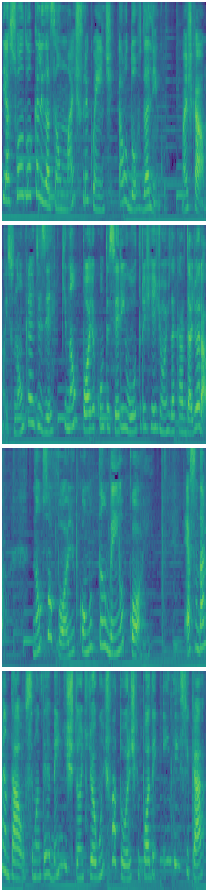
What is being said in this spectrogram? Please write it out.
e a sua localização mais frequente é o dorso da língua. Mas calma, isso não quer dizer que não pode acontecer em outras regiões da cavidade oral. Não só pode, como também ocorre. É fundamental se manter bem distante de alguns fatores que podem intensificar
